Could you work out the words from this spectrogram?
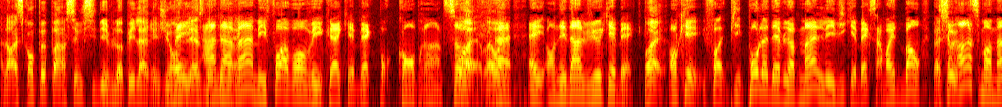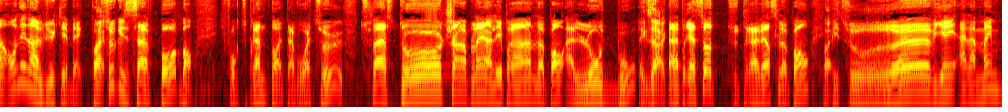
Alors, est-ce qu'on peut penser aussi développer la région Ben, de l'Est de en Québec? avant, mais il faut avoir vécu à Québec pour comprendre ça. Ouais, ouais, ouais. Euh, hey, on est dans le vieux Québec. Ouais. OK, puis pour le développement, Lévis-Québec, ça va être bon. Parce qu'en ce moment, on est dans le vieux Québec. Pour Ouais. ceux qui ne le savent pas, bon, il faut que tu prennes ta voiture, tu fasses tout Champlain, aller prendre le pont à l'autre bout. Exact. Après ça, tu traverses le pont, Ouais. puis tu reviens à la même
